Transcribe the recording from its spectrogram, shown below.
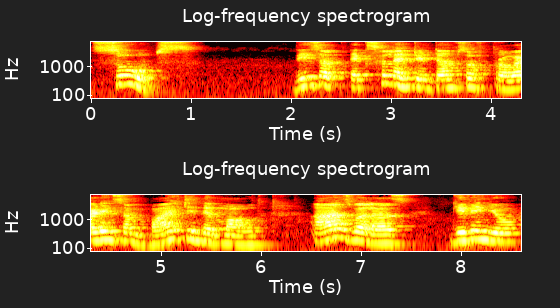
soups. These are excellent in terms of providing some bite in the mouth as well as giving you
